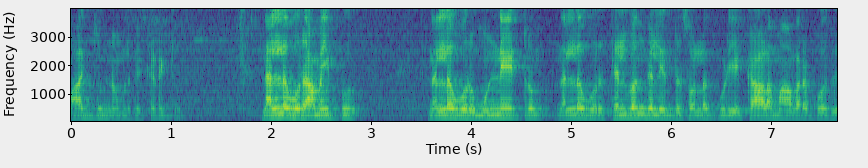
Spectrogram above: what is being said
பாக்கியம் நம்மளுக்கு கிடைக்கும். நல்ல ஒரு அமைப்பு நல்ல ஒரு முன்னேற்றம் நல்ல ஒரு செல்வங்கள் என்று சொல்லக்கூடிய காலமாக வரப்போகுது.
